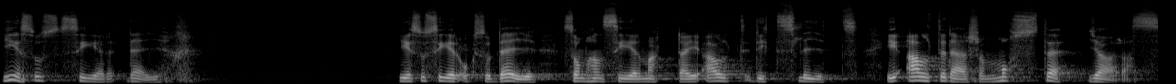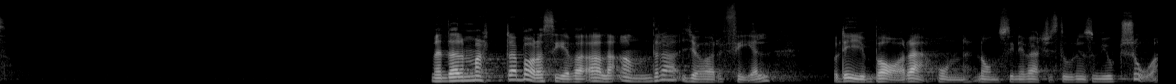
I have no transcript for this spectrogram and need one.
Jesus ser dig. Jesus ser också dig som han ser Marta i allt ditt slit, i allt det där som måste göras. Men där Marta bara ser vad alla andra gör fel, och det är ju bara hon någonsin i världshistorien som gjort så,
